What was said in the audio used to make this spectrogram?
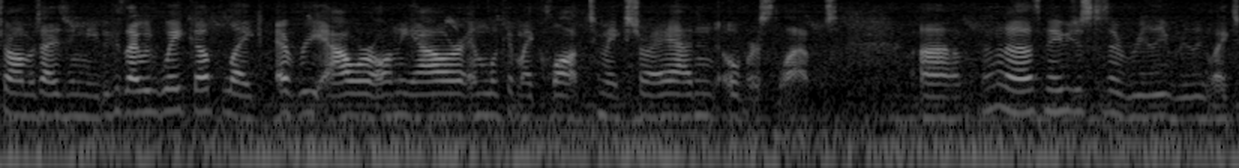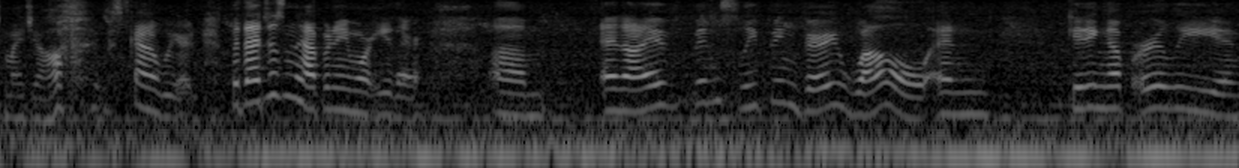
traumatizing me because I would wake up like every hour on the hour and look at my clock to make sure I hadn't overslept. Um, I don't know, that's maybe just because I really, really liked my job. it was kind of weird. But that doesn't happen anymore either. Um, and I've been sleeping very well and getting up early and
